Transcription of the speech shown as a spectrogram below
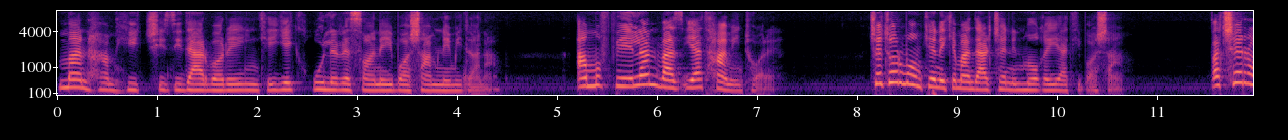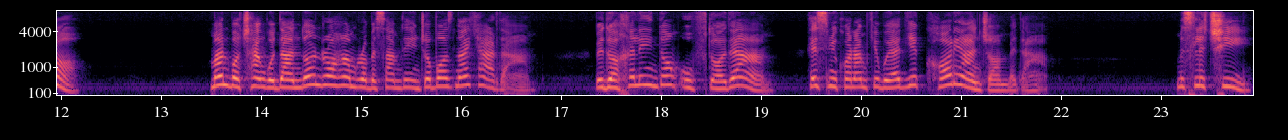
من هم هیچ چیزی درباره اینکه یک قول رسانه‌ای باشم نمی‌دانم. اما فعلا وضعیت همینطوره. چطور ممکنه که من در چنین موقعیتی باشم؟ و چرا؟ من با چنگ و دندان راهم را به سمت اینجا باز نکرده. به داخل این دام افتاده ام. حس می کنم که باید یک کاری انجام بدهم. مثل چی؟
